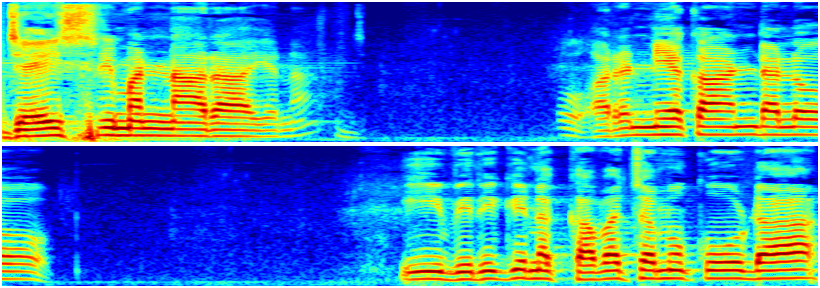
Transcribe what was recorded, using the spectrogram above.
జై శ్రీమన్నారాయణ. అరణ్యకాండలో ఈ విరిగిన కవచము కూడా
